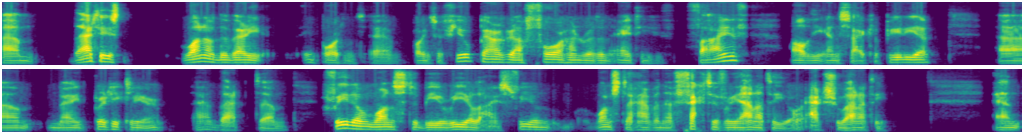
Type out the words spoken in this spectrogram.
Um, that is one of the very important uh, points of view. Paragraph 485 of the encyclopedia um, made pretty clear uh, that um, freedom wants to be realized. Freedom wants to have an effective reality or actuality. And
